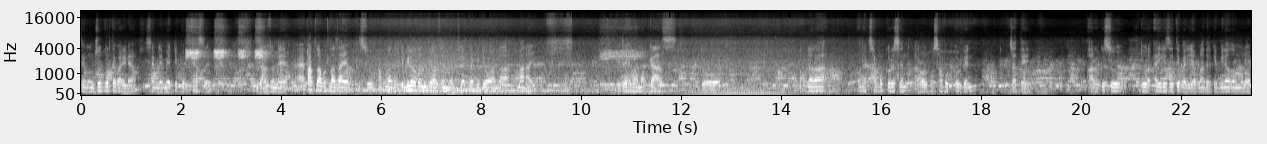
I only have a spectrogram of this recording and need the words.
তেমন জোর করতে পারি না। সেমনি মেট্রিক পরীক্ষা আছে। যার জন্যে পাতলা পাতলা যাই হোক কিছু আপনাদেরকে বিনোদন দেওয়ার জন্য দু একটা ভিডিও আমরা বানাই। এটাই হলো আমার কাজ। তো আপনারা অনেক সাপোর্ট করেছেন, আর অল্প সাপোর্ট করবেন যাতে আরও কিছু দূর এগিয়ে যেতে পারি, আপনাদেরকে বিনোদনমূলক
